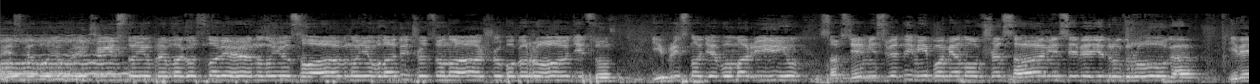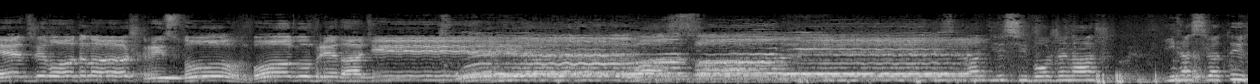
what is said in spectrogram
Пресвятую, пречистую, преблагословенную, славную Владычицу нашу Богородицу и Преснодеву Марию, со всеми святыми помянувши сами себе и друг друга, и весь живот наш Христу, Богу предати. Свят еси Боже наш, и на святых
